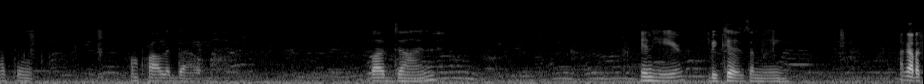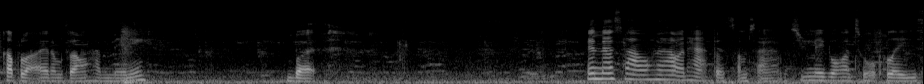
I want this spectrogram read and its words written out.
I think I'm probably about about done in here because I mean I got a couple of items I don't have many but and that's how how it happens sometimes. You may go into a place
